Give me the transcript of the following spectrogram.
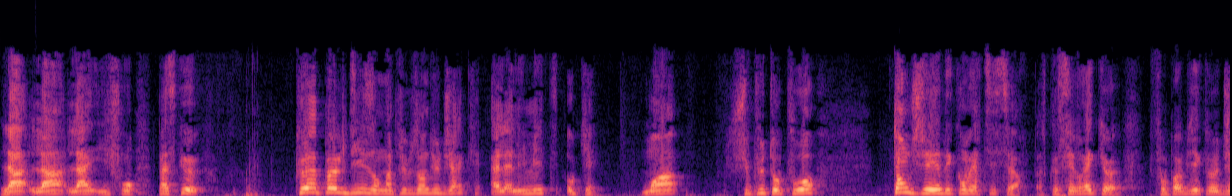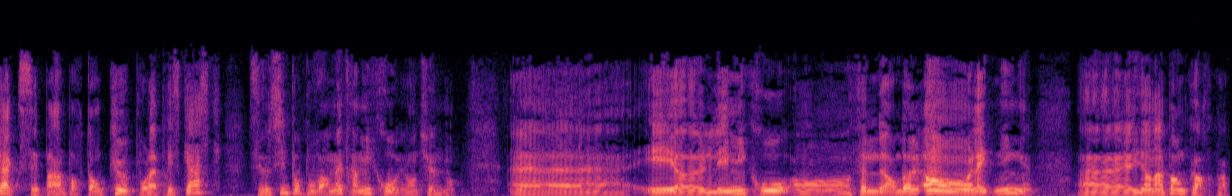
Là, là, là, ils feront. Parce que que Apple dise on n'a plus besoin du jack, à la limite, ok. Moi, je suis plutôt pour tant que j'ai des convertisseurs. Parce que c'est vrai que faut pas oublier que le jack, c'est pas important que pour la prise casque, c'est aussi pour pouvoir mettre un micro éventuellement. Euh, et euh, les micros en Thunderbolt, en Lightning, euh, il y en a pas encore quoi.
